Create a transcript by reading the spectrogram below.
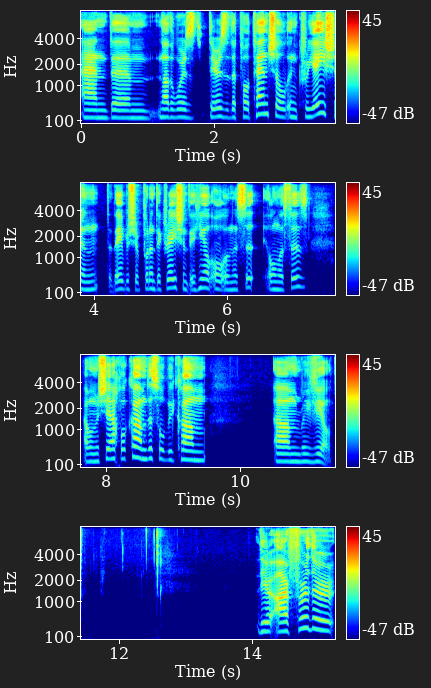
And um, in other words, there's the potential in creation that should put into creation to heal all illnesses. And when Mashiach will come, this will become um, revealed. There are further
